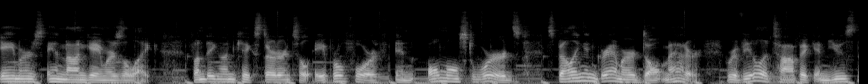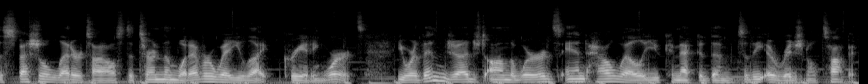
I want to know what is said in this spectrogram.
gamers and non-gamers alike. Funding on Kickstarter until April 4th in Almost Words, spelling and grammar don't matter. Reveal a topic and use the special letter tiles to turn them whatever way you like, creating words. You are then judged on the words and how well you connected them to the original topic.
